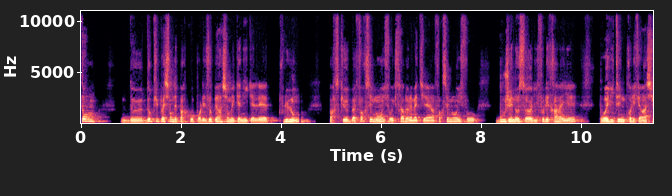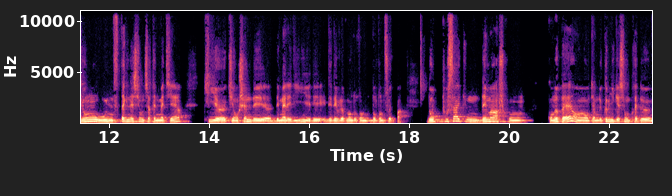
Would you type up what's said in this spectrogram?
temps d'occupation des parcours pour les opérations mécaniques allaient être plus longs, parce que bah, forcément, il faut extraire de la matière, forcément, il faut bouger nos sols, il faut les travailler pour éviter une prolifération ou une stagnation de certaines matières qui, euh, qui enchaînent des, euh, des, maladies et des, des développements dont on, dont on ne souhaite pas. Donc tout ça est une démarche qu'on qu'on opère en, termes de communication auprès de,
